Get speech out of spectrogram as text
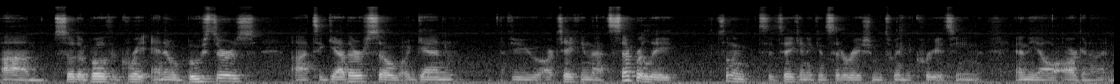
Um, so they're both great NO boosters uh, together. So again, if you are taking that separately, something to take into consideration between the creatine and the L-arginine.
